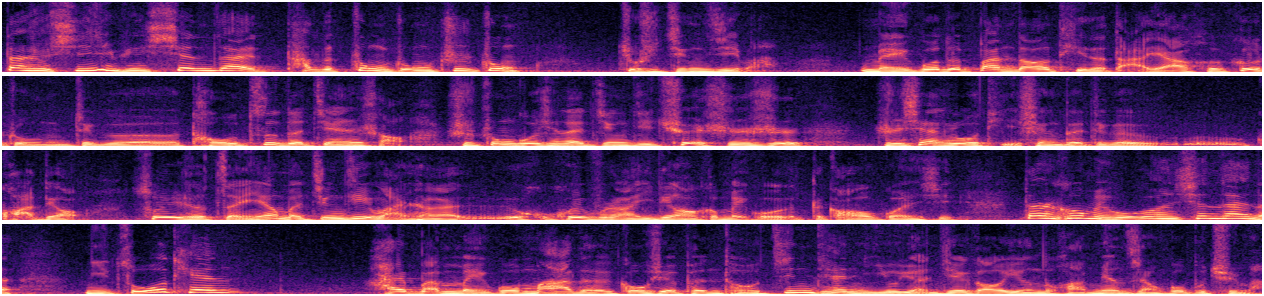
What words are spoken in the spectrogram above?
但是习近平现在他的重中之重就是经济嘛。美国的半导体的打压和各种这个投资的减少，使中国现在经济确实是直线肉体性的这个垮掉。所以说，怎样把经济挽上来恢复上，一定要和美国搞好关系。但是和美国关系现在呢，你昨天还把美国骂得狗血喷头，今天你又远接高迎的话，面子上过不去嘛。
